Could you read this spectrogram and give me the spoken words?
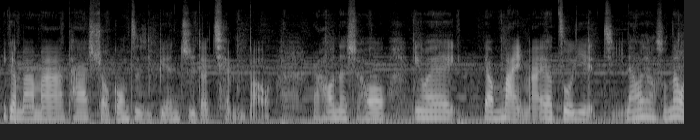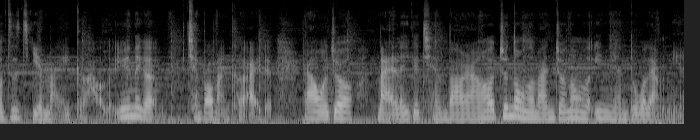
一个妈妈她手工自己编织的钱包，然后那时候因为要卖嘛，要做业绩，然后我想说那我自己也买一个好了，因为那个钱包蛮可爱的，然后我就买了一个钱包，然后就弄了蛮久，弄了一年多两年。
